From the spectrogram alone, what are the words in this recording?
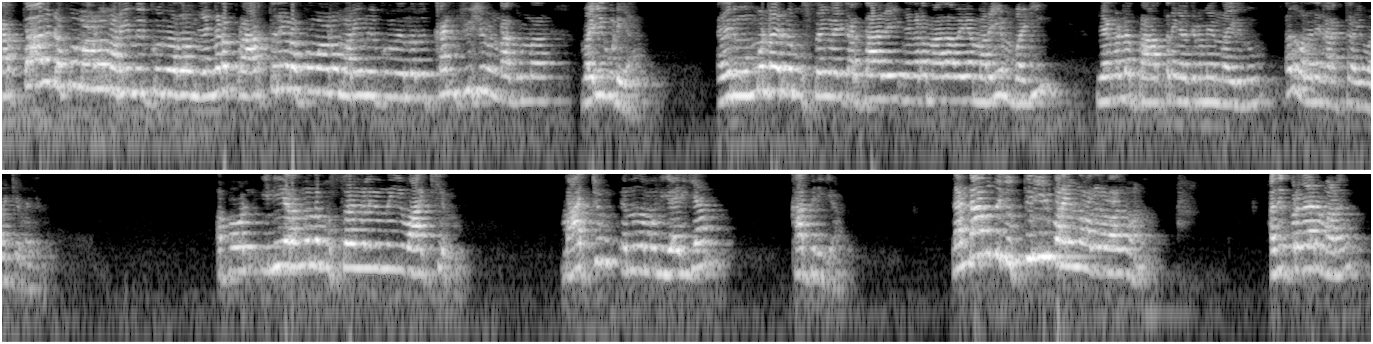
കർത്താവിന്റെ ഒപ്പമാണോ മറിയ നിൽക്കുന്നത് അതോ ഞങ്ങളുടെ പ്രാർത്ഥനയുടെ ഒപ്പമാണോ മറിയ നിൽക്കുന്നത് എന്നുള്ളത് കൺഫ്യൂഷൻ ഉണ്ടാക്കുന്ന വരി കൂടിയാണ്. അതിന് മുമ്പുണ്ടായിരുന്ന പുസ്തകങ്ങളിൽ കർത്താവെ ഞങ്ങളുടെ മാതാവായ മറിയം വഴി ഞങ്ങളുടെ പ്രാർത്ഥന കേൾക്കണമേ എന്നായിരുന്നു. അത് വളരെ കറക്റ്റായ വാക്യമായിരുന്നു. അപ്പോൾ ഇനി ഇറങ്ങുന്ന പുസ്തകങ്ങളിൽ നിന്ന് ഈ വാക്യം മാറ്റും എന്ന് നമ്മൾ വിചാരിക്കാം കാത്തിരിക്കാം. രണ്ടാമത് ലുത്തിനിയിൽ പറയുന്ന വചനഭാഗമാണ് അതിപ്രകാരമാണ്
